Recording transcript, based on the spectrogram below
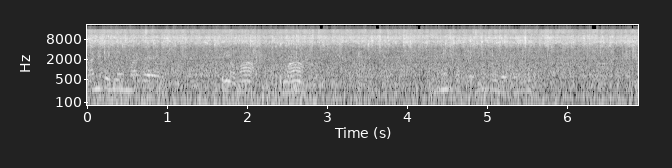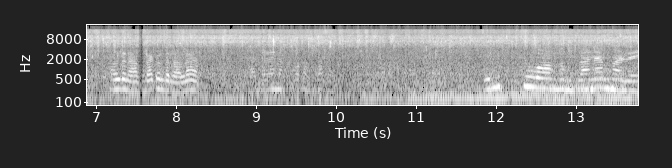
வண்டியில் நான் இல்லைம்மா பேக் வந்துடலாம்ல? இழுத்து வாங்கும் கனமழை.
